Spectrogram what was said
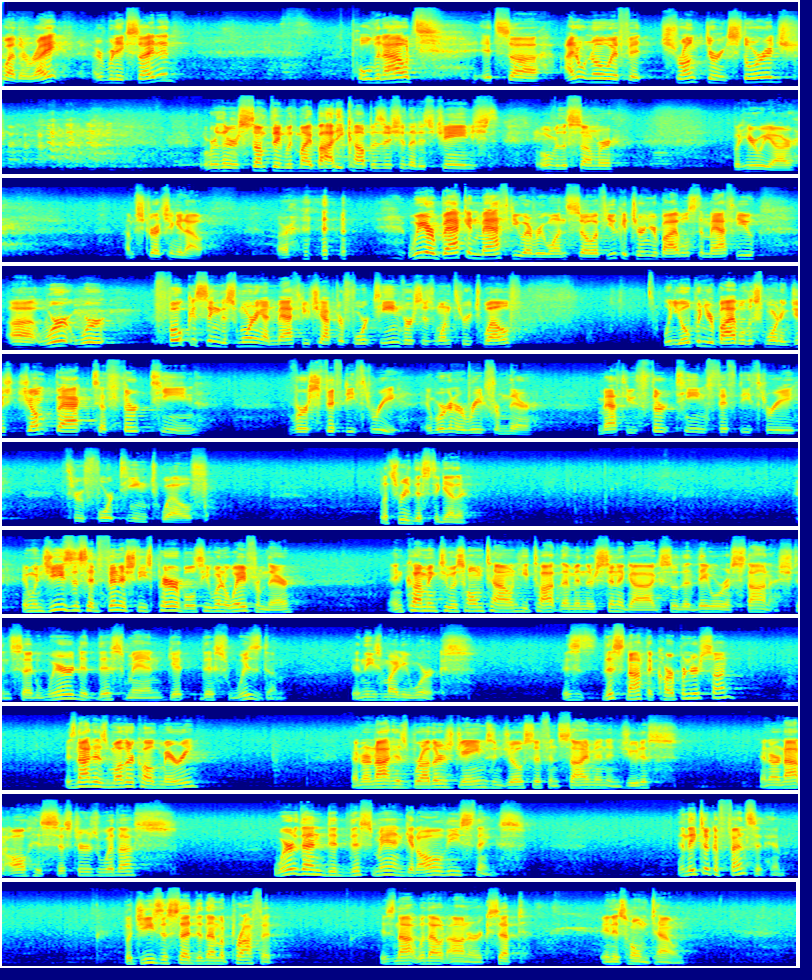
weather, right? Everybody excited? Pulled it out. It's, uh, I don't know if it shrunk during storage or there's something with my body composition that has changed over the summer. But here we are. I'm stretching it out. All right. we are back in Matthew, everyone. So if you could turn your Bibles to Matthew, uh, we're, we're focusing this morning on Matthew chapter 14, verses 1 through 12. When you open your Bible this morning, just jump back to 13, verse 53, and we're going to read from there. Matthew 13, 53 through 14, 12. Let's read this together. And when Jesus had finished these parables, he went away from there. And coming to his hometown, he taught them in their synagogue so that they were astonished and said, Where did this man get this wisdom in these mighty works? Is this not the carpenter's son? Is not his mother called Mary? And are not his brothers James and Joseph and Simon and Judas? And are not all his sisters with us? Where then did this man get all these things? And they took offense at him. But Jesus said to them, A prophet is not without honor except in his hometown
